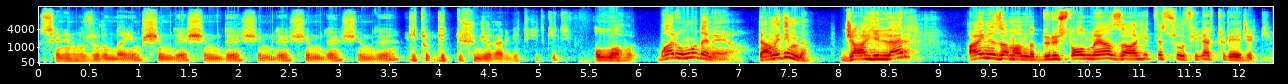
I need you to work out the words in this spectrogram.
senin huzurundayım şimdi, şimdi, şimdi, şimdi, şimdi. Git git düşünceler git git git. Allahu. Bari onu dene ya. Devam edeyim mi? Cahiller aynı zamanda dürüst olmayan zahit ve sufiler türeyecek.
